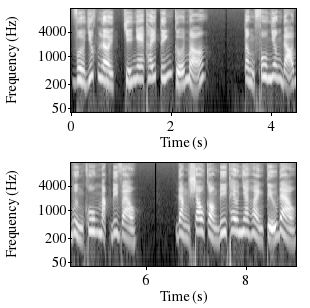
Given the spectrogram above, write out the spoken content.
Vừa dứt lời, chỉ nghe thấy tiếng cửa mở. Tần phu nhân đỏ bừng khuôn mặt đi vào. Đằng sau còn đi theo nha hoàng Tiểu Đào.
